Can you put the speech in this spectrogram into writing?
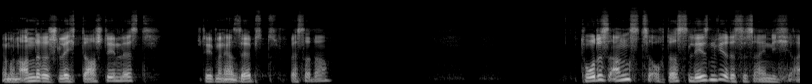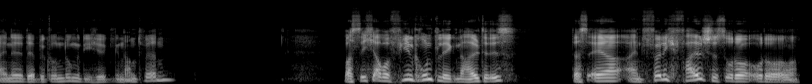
wenn man andere schlecht dastehen lässt, steht man ja selbst besser da. Todesangst, auch das lesen wir, das ist eigentlich eine der Begründungen, die hier genannt werden. Was ich aber viel grundlegender halte, ist, dass er ein völlig falsches oder, oder,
